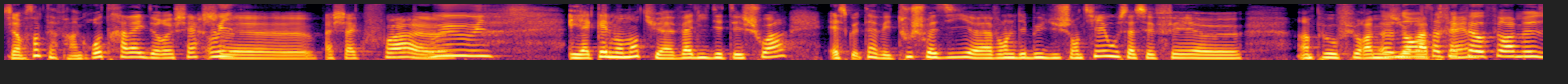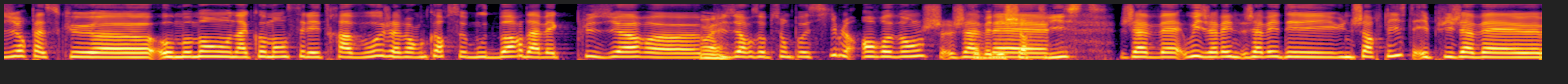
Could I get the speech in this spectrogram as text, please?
J'ai l'impression que tu as fait un gros travail de recherche Oui. euh, à chaque fois. euh. Oui, oui, oui. Et à quel moment tu as validé tes choix? Est-ce que tu avais tout choisi euh, avant le début du chantier ou ça s'est fait euh, un peu au fur et à Euh, mesure non, après ça s'est fait au fur et à mesure parce que euh, au moment où on a commencé les travaux, j'avais encore ce mood board avec plusieurs, euh, Ouais. plusieurs options possibles. En revanche, j'avais des shortlists J'avais, oui, j'avais, une- j'avais des, une shortlist et puis j'avais,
